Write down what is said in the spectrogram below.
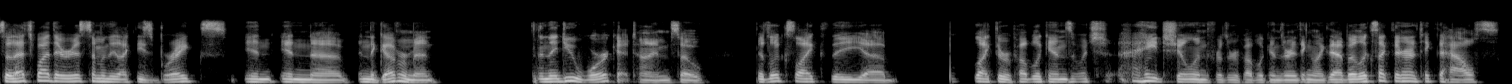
So that's why there is some of the like these breaks in in uh, in the government, and they do work at times. So it looks like the uh, like the Republicans, which I hate shilling for the Republicans or anything like that, but it looks like they're going to take the House,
